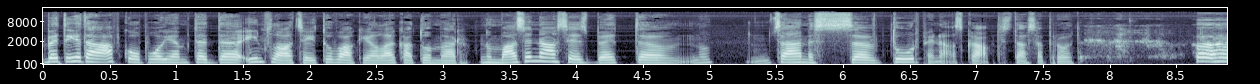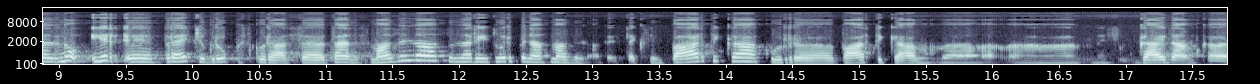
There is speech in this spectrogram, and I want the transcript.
Bet, ja tā apkopojam, tad uh, inflācija tuvākajā laikā tomēr nu, mazināsies, bet uh, nu, cenas uh, turpinās kāpt, es tā saprotu. Uh, nu, ir uh, preču grupas, kurās uh, cenas mazinās un arī turpinās mazināties. Teiksim, pārtikā, kur uh, pārtikā uh, mēs gaidām, ka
